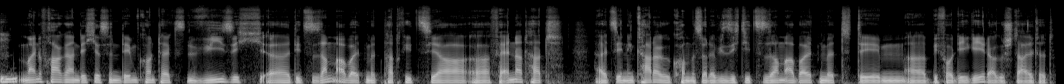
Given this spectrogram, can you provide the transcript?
Mhm. Meine Frage an dich ist in dem Kontext, wie sich äh, die Zusammenarbeit mit Patricia äh, verändert hat, als sie in den Kader gekommen ist, oder wie sich die Zusammenarbeit mit dem äh, BVDG da gestaltet.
